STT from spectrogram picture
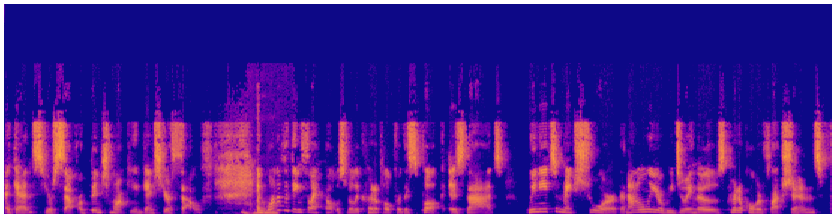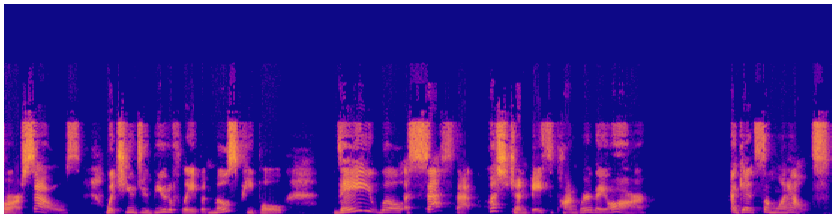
against yourself or benchmarking against yourself. And Mhm. one of the things that I felt was really critical for this book is that we need to make sure that not only are we doing those critical reflections for ourselves, which you do beautifully, but most people, they will assess that question based upon where they are against someone else.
